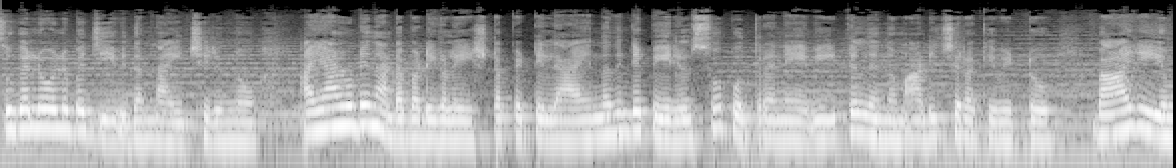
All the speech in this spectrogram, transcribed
സുഖലോലുപ ജീവിതം നയിച്ചിരുന്നു. അയാളുടെ നടപടികളെ ഇഷ്ടപ്പെട്ടില്ല എന്നതിന്റെ പേരിൽ സ്വപുത്രനെ വീട്ടിൽ നിന്നും അടിച്ചിറക്കി വിട്ടു. ഭാര്യയും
